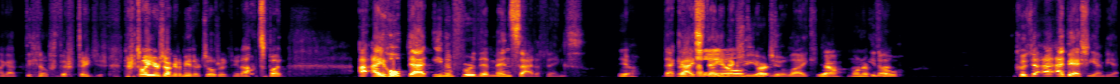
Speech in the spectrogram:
I got you know they're they're, they're twenty years younger than me, they're children, you know. but I, I, hope that even for the men's side of things, yeah, that guys stay an extra year or two, like yeah, 100%. you know. Because I, I bash the NBA.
